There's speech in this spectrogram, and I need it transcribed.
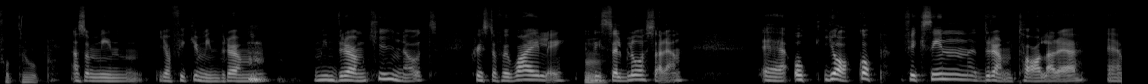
fått ihop? Alltså min, jag fick ju min dröm, min dröm keynote, Christopher Wiley, mm. visselblåsaren. Eh, och Jakob fick sin drömtalare, eh,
